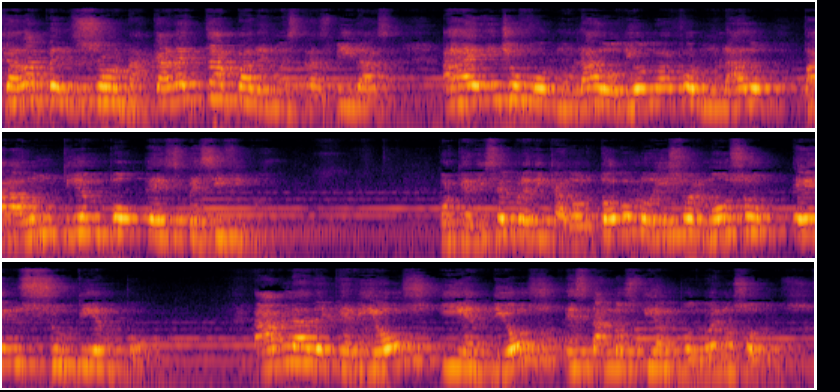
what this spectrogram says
cada persona, cada etapa de nuestras vidas ha hecho formulado, Dios lo ha formulado para un tiempo específico. Porque dice el predicador, todo lo hizo hermoso en su tiempo. Habla de que Dios y en Dios están los tiempos, no en nosotros.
